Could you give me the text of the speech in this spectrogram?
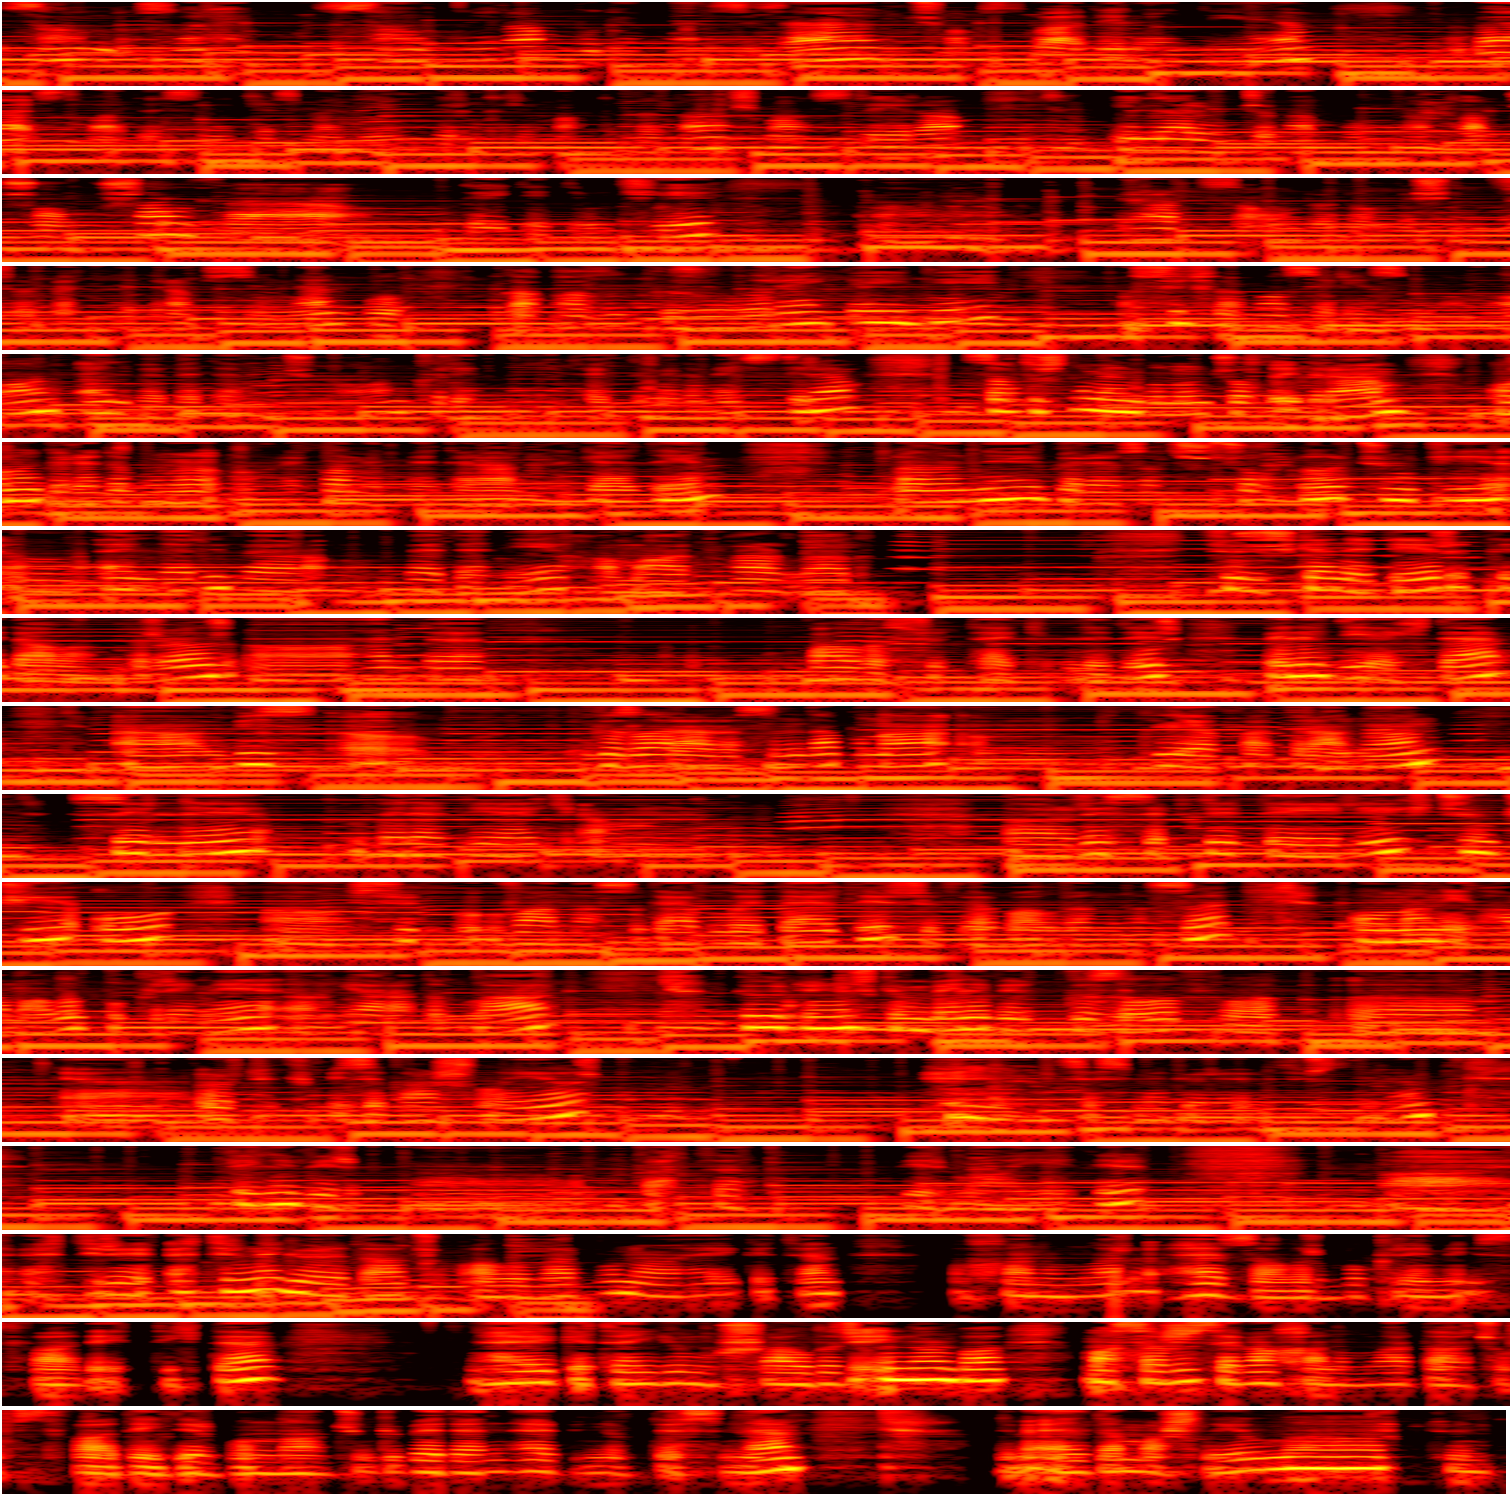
Salam dostlar, hepinizi salamlayıram. Bugün ben size çok istifadə elədiyim və istifadəsini kəsmədiyim bir krem haqqında danışmaq istəyirəm. İllər öncə mən bununla tanış olmuşam və qeyd edim ki, bir hardasa 14-15-ci söhbətini edirəm sizinlə. Bu qapağı qızıl rəngdə idi. Süd və bal seriyasından olan əl və bədən üçün olan kremi təqdim eləmək istəyirəm. Satışını mən bunun çox edirəm. Ona görə də bunu reklam etmək qərarına gəldim. Nəyə görə satışı çoxdur? Çünki əlləri və bədəni hamar, parlaq, sürüşkən edir, qidalandırır, həm də bal və süd tərkiblidir. Belə deyək də, biz qızlar arasında buna ə, Kleopatranın sirli belə deyək ə, resepti deyirik. Çünki o süd vannası qəbul edərdi, süd və bal vannası. Ondan ilham alıb bu kremi yaradıblar. Gördüyünüz kimi belə bir qızılı örtük bizi qarşılayır. Səsimə görə üzr istəyirəm. Belə bir qatı bir mayedir. Ətri, ətrinə görə daha çox alırlar. Bunu həqiqətən xanımlar həzz alır bu kremi istifadə etdikdə. Həqiqətən yumuşaldıcı. İnan bax, masajı sevən xanımlar daha çox istifadə edir bundan. Çünki bədənin hər bir nöqtəsinə demə əldən başlayırlar, bütün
